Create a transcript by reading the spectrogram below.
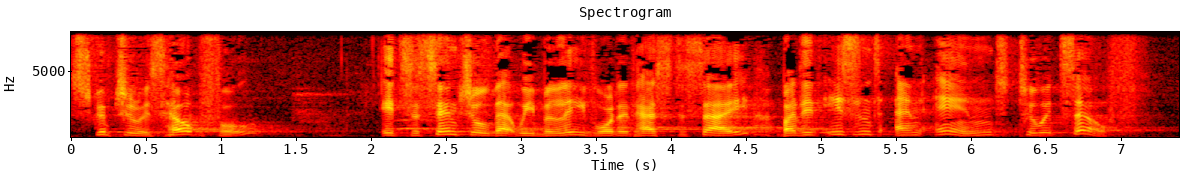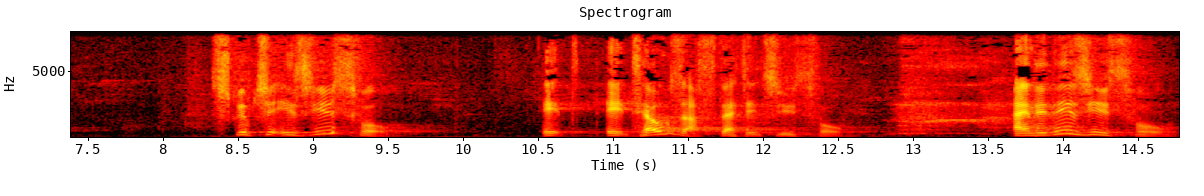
Scripture is helpful. It's essential that we believe what it has to say, but it isn't an end to itself. Scripture is useful. It, it tells us that it's useful. And it is useful.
